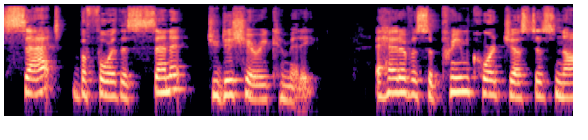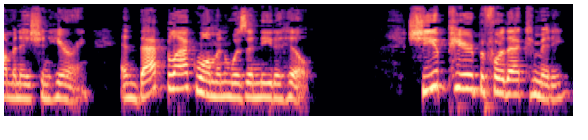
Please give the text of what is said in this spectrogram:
sat before the Senate Judiciary Committee ahead of a Supreme Court justice nomination hearing. And that black woman was Anita Hill. She appeared before that committee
